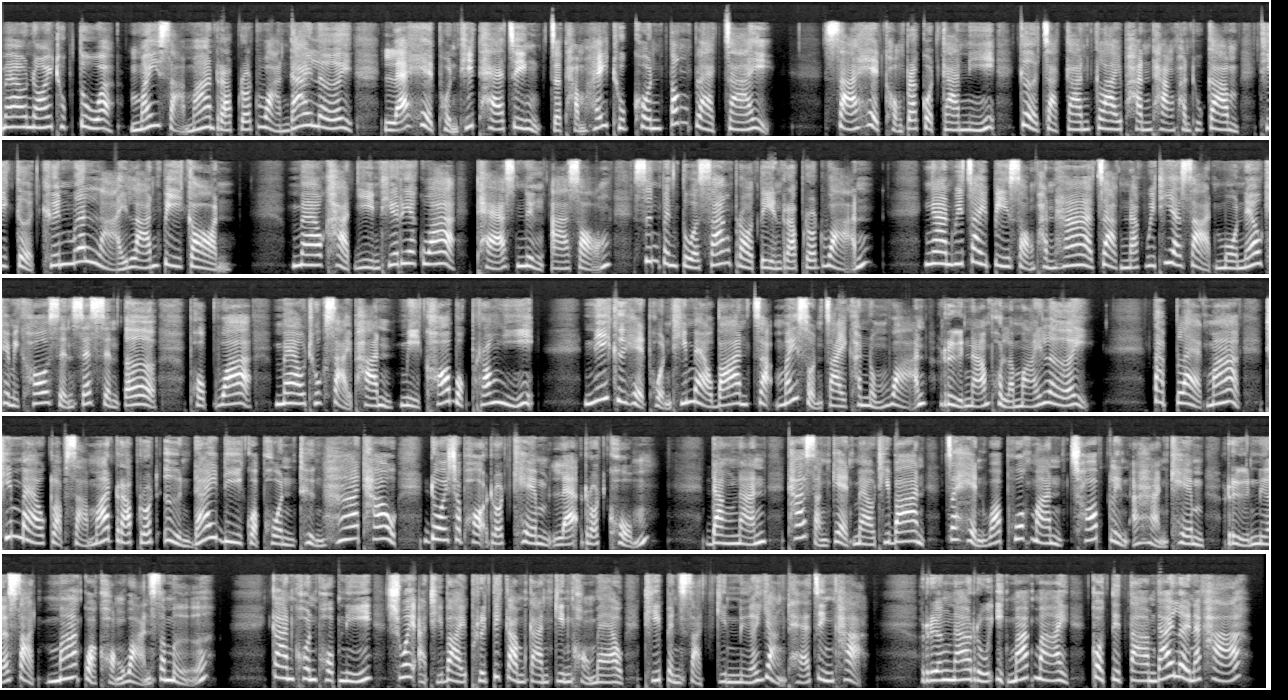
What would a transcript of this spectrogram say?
แมวน้อยทุกตัวไม่สามารถรับรสหวานได้เลย และเหตุผลที่แท้จริงจะทำให้ทุกคนต้องแปลกใจ สาเหตุของปรากฏการณ์นี้เกิดจากการกลายพันธุ์ทางพันธุกรรมที่เกิดขึ้นเมื่อหลายล้านปีก่อนแมวขาดยีนที่เรียกว่า TAS1R2 ซึ่งเป็นตัวสร้างโปรตีนรับรสหวาน งานวิจัยปี 2005 จากนักวิทยาศาสตร์ Monel Chemical Senses Center พบว่าแมวทุกสายพันธุ์มีข้อบกพร่องนี้ นี่คือเหตุผลที่แมวบ้านจะไม่สนใจขนมหวานหรือน้ำผลไม้เลย แต่แปลกมากที่แมวกลับสามารถรับรสอื่นได้ดีกว่าพลถึง 5 เท่า โดยเฉพาะรสเค็มและรสขม ดังนั้นถ้าสังเกตแมวที่บ้านจะเห็นว่าพวกมันชอบกลิ่นอาหารเค็ม หรือเนื้อสัตว์มากกว่าของหวานเสมอ การค้นพบนี้ช่วยอธิบายพฤติกรรมการกินของแมวที่เป็นสัตว์กินเนื้ออย่างแท้จริงค่ะ เรื่องน่ารู้อีกมากมาย กดติดตามได้เลยนะคะ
